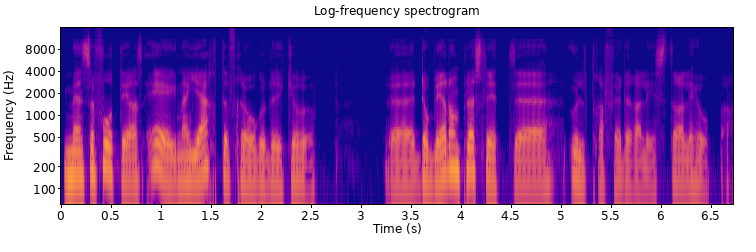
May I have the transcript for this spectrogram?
Men så fort deras egna hjärtefrågor dyker upp, eh, då blir de plötsligt ultrafederalister allihopa.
